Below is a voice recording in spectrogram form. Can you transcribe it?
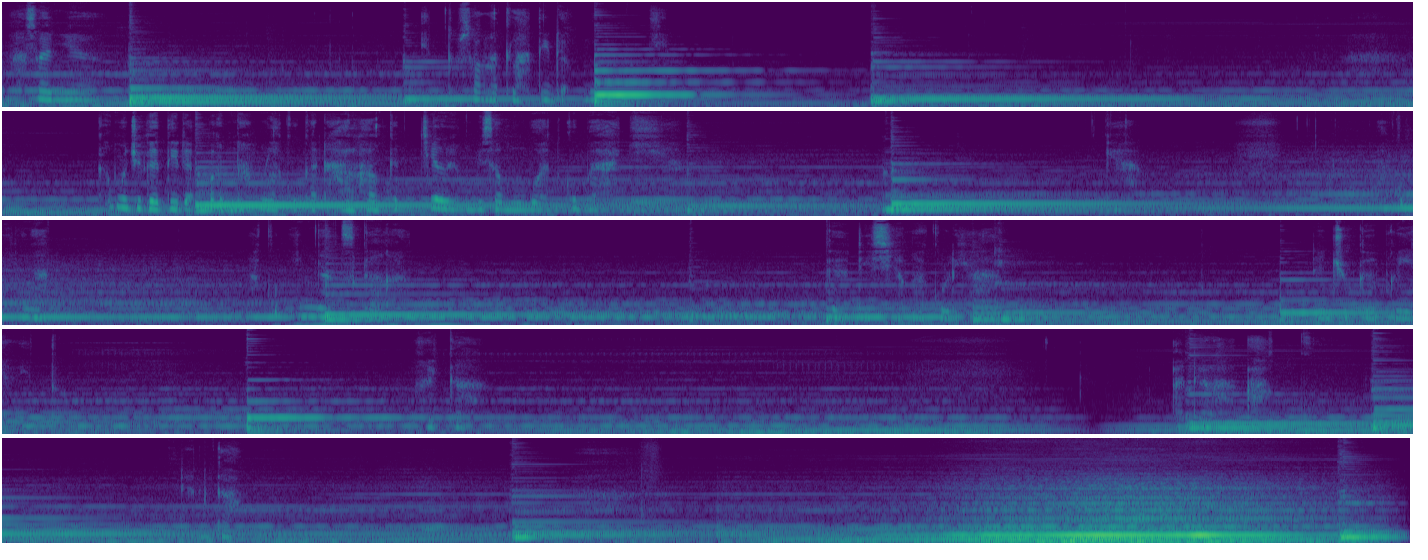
Rasanya itu sangatlah tidak mungkin. Kamu juga tidak pernah melakukan hal-hal kecil yang bisa membuatku bahagia.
